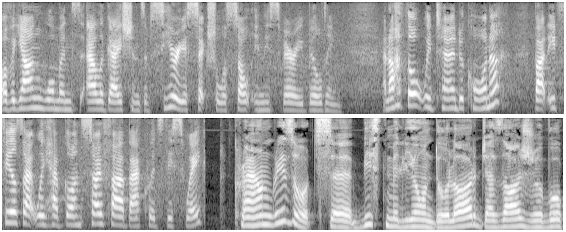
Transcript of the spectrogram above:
of a young woman's allegations of serious sexual assault in this very building. And I thought we'd turned a corner, but it feels like we have gone so far backwards this week. کراون ریزورتس 20 میلیون دلار جزا جبو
